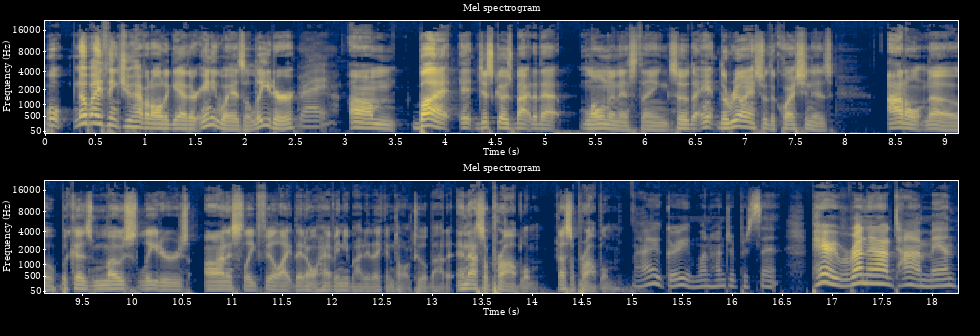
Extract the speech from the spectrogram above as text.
Well, nobody thinks you have it all together anyway as a leader. Right. Um, but it just goes back to that loneliness thing. So the the real answer to the question is, I don't know because most leaders honestly feel like they don't have anybody they can talk to about it, and that's a problem. That's a problem. I agree 100%. Perry, we're running out of time, man.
